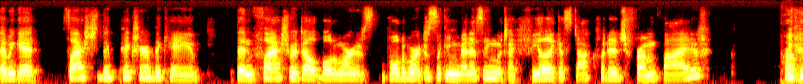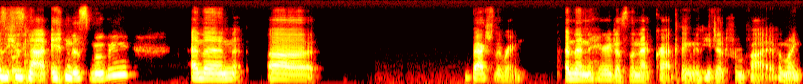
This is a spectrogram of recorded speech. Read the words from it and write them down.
Then we get flash to the picture of the cave. Then flash to adult Voldemort, just Voldemort just looking menacing, which I feel like is stock footage from five because he's not in this movie. And then uh back to the ring. And then Harry does the neck crack thing that he did from five. I'm like,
